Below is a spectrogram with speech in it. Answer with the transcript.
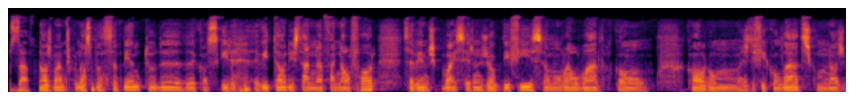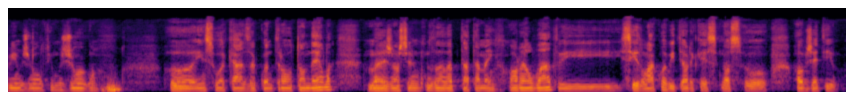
pesado. Nós vamos com o nosso pensamento de, de, conseguir a vitória e estar na Final Four. Sabemos que vai ser um jogo difícil, um relevado com, com algumas dificuldades, como nós vimos no último jogo em sua casa contra o Tondela, mas nós temos que nos adaptar também ao relevado e sair lá com a vitória, que é esse o nosso objetivo.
